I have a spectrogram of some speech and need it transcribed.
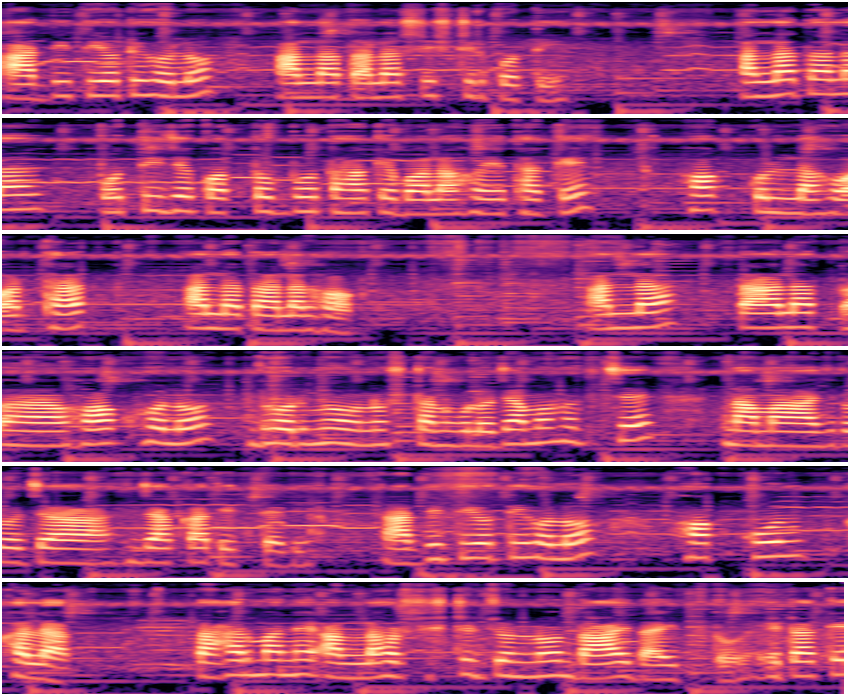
আর দ্বিতীয়টি হলো আল্লাহ তালার সৃষ্টির প্রতি। আল্লাহ তালার প্রতি যে কর্তব্য তাহাকে বলা হয়ে থাকে হক কুল্লাহ অর্থাৎ আল্লাহ তালার হক। আল্লাহ আহ, হক হলো ধর্মীয় অনুষ্ঠানগুলো। যেমন হচ্ছে নামাজ, রোজা জাকাত ইত্যাদি। আর দ্বিতীয়টি হলো হকুল খালাক। তাহার মানে আল্লাহর সৃষ্টির জন্য দায় দায়িত্ব। এটাকে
